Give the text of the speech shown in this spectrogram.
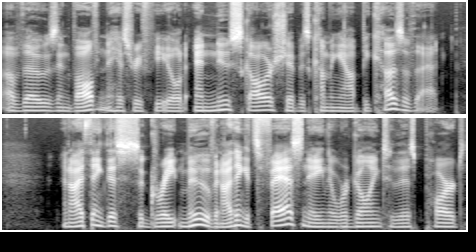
of those involved in the history field, and new scholarship is coming out because of that. And I think this is a great move. And I think it's fascinating that we're going to this part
